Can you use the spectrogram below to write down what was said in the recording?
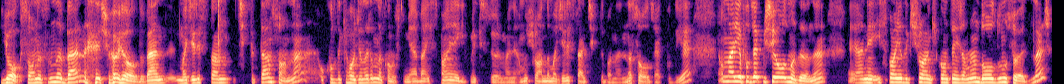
Yok sonrasında ben şöyle oldu. Ben Macaristan çıktıktan sonra okuldaki hocalarımla konuştum. Ya ben İspanya'ya gitmek istiyorum hani ama şu anda Macaristan çıktı bana. Nasıl olacak bu diye. Onlar yapılacak bir şey olmadığını, yani İspanya'daki şu anki kontenjanların dolduğunu söylediler.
